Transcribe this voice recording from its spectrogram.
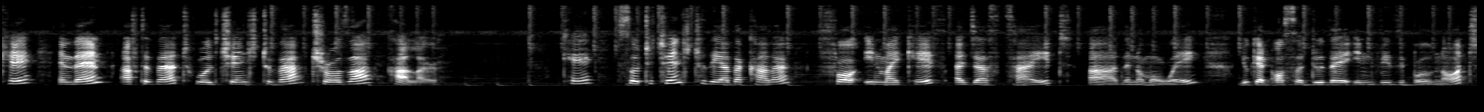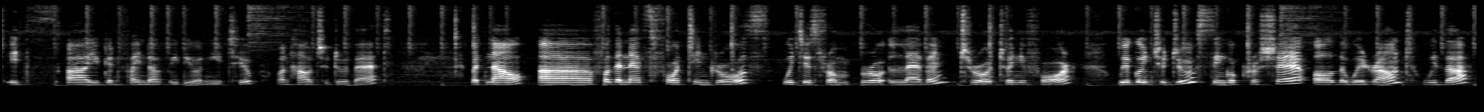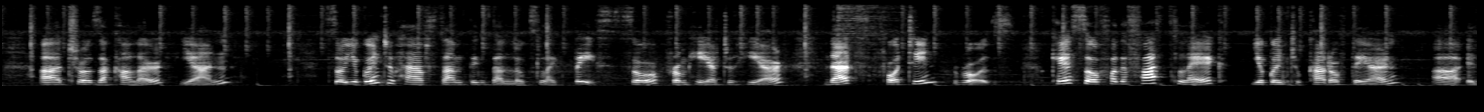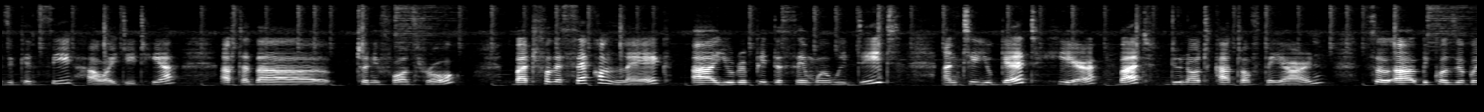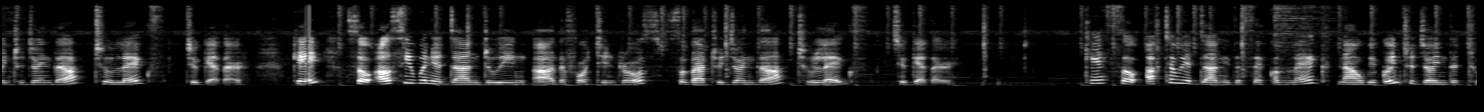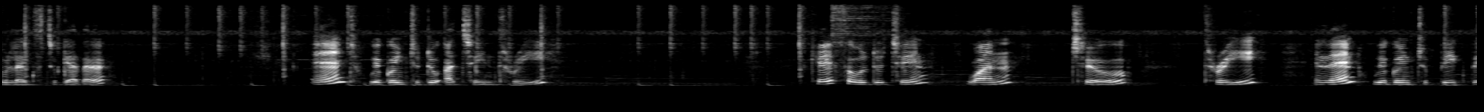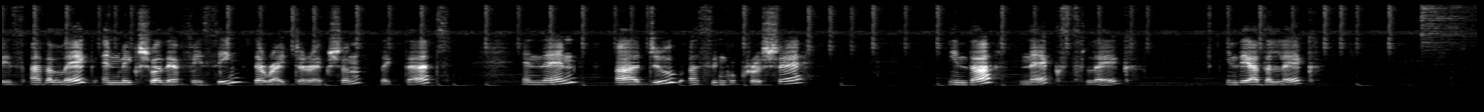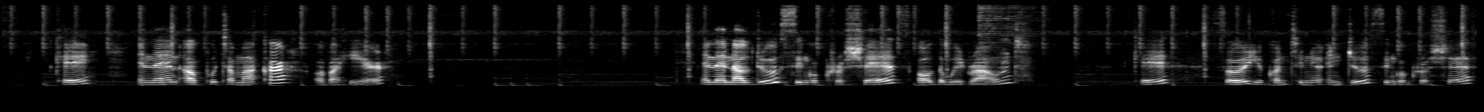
Okay and then after that we'll change to the trouser color. Okay so to change to the other color for in my case I just tied uh, the normal way. You can also do the invisible knot. It's uh, you can find a video on YouTube on how to do that. But now uh, for the next 14 rows which is from row 11 to row 24 we're going to do single crochet all the way around with a uh, trouser color yarn. So you're going to have something that looks like this. So from here to here that's 14 rows. Okay so for the first leg you're going to cut off the yarn uh, as you can see how I did here after the 24th row. But for the second leg uh, you repeat the same way we did until you get here but do not cut off the yarn. So uh, because you're going to join the two legs together. Okay so I'll see when you're done doing uh, the 14 rows so that we join the two legs together. Okay so after we're done with the second leg now we're going to join the two legs together. And we're going to do a chain three. Okay so we'll do chain one two three. And then we're going to pick this other leg and make sure they're facing the right direction like that. And then uh, do a single crochet in the next leg in the other leg. Okay and then I'll put a marker over here. And then I'll do single crochets all the way around okay so you continue and do single crochet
